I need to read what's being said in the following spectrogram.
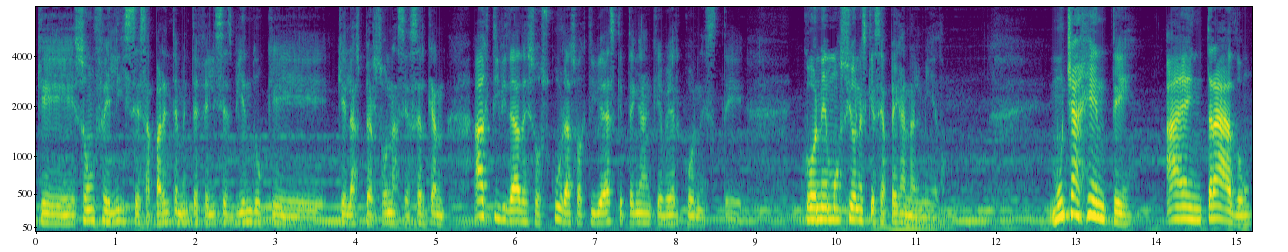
que son felices, aparentemente felices, viendo que, las personas se acercan a actividades oscuras o actividades que tengan que ver con, este, con emociones que se apegan al miedo. Mucha gente ha entrado,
